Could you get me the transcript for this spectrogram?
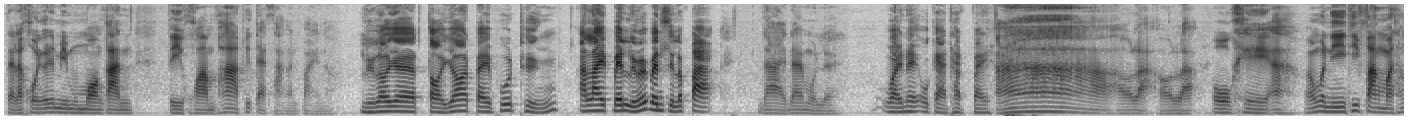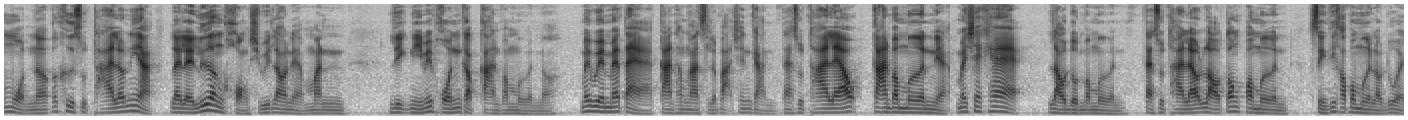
แต่ละคนก็จะมีมุมมองการตีความภาพที่แตกต่างกันไปเนาะหรือเราจะต่อยอดไปพูดถึงอะไรเป็นหรือไม่เป็นศิลปะได้ได้หมดเลย ไว้ในโอกาสถัดไป อ่า เอาละเอาละโอเคอะงั้นวันนี้ที่ฟังมาทั้งหมดเนาะก็คือสุดท้ายแล้วเนี่ยหลาย ๆ เรื่องของชีวิตเราเนี่ยมันหลีกหนีไม่พ้นกับการประเมินเนาะไม่เว้นแม้แต่การทำงานศิลปะเช่นกัน แต่สุดท้ายแล้วการประเมินเนี่ยไม่ใช่แค่เราโดนประเมิน แต่สุดท้ายแล้วเราต้องประเมินสิ่งที่เขาประเมินเราด้วย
